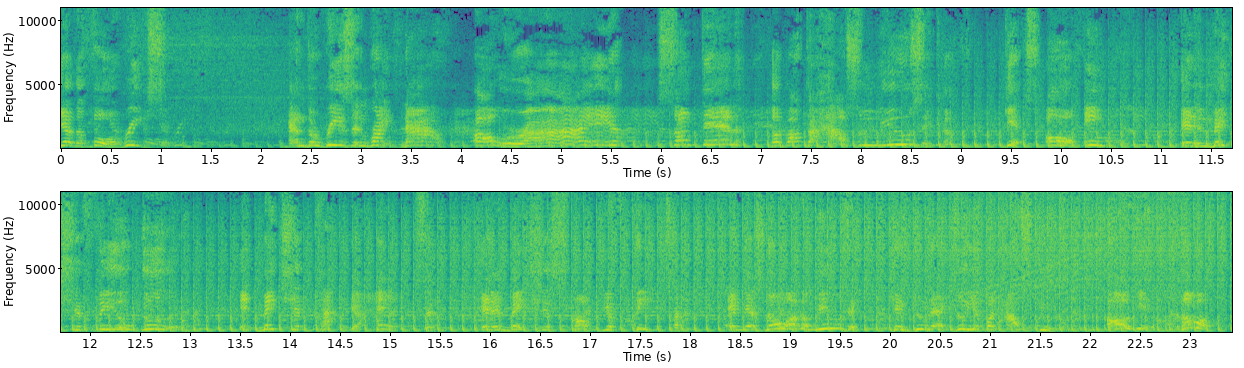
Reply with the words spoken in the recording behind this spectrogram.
together for a reason. And the reason right now, alright, something about the house of music gets all in. And it makes you feel good. It makes you clap your hands. And it makes you stomp your feet. And there's no other music can do that to you but house music. Oh yeah, come on.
